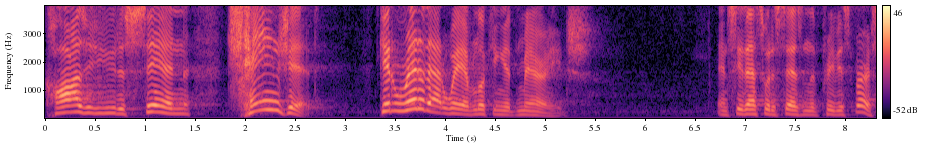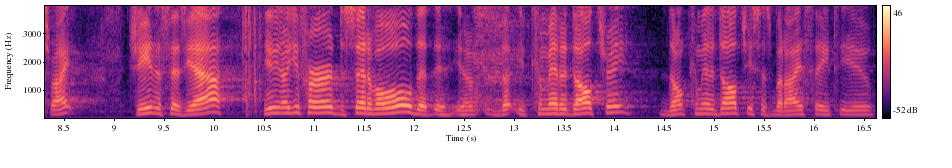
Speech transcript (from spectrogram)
causes you to sin, change it. Get rid of that way of looking at marriage. And see, that's what it says in the previous verse, right? Jesus says, Yeah, you know, you've heard the said of old that you know that you commit adultery. Don't commit adultery. He says, But I say to you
